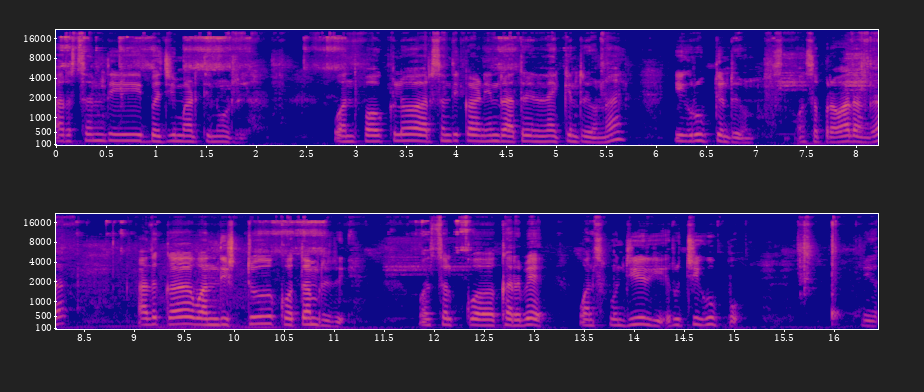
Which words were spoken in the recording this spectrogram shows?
ಅಲಸಂದಿ ಬಜ್ಜಿ ಮಾಡ್ತೀನಿ ನೋಡ್ರಿ. ಒಂದು ಪಾವು ಕಿಲೋ ಅರ್ಸಂದಿ ಕಾಳು ನಿನ್ನ ರಾತ್ರಿ ನೆನೆ ರೀ ಇವನ್ನ ಈಗ ರುಬ್ತೀನಿ ರೀ ಇವನು. ಒಂದು ಸ್ವಲ್ಪ ರವಾದಂಗೆ ಅದಕ್ಕೆ ಒಂದಿಷ್ಟು ಕೊತ್ತಂಬರಿ ರೀ. ಒಂದು ಸ್ವಲ್ಪ ಕರಿಬೇ, ಒಂದು ಸ್ಪೂನ್ ಜೀರಿಗೆ, ರುಚಿಗೆ ಉಪ್ಪು. ಈಗ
